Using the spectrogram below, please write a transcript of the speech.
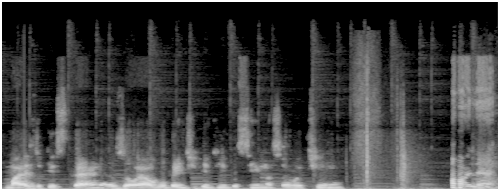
mais do que externos ou é algo bem dividido assim na sua rotina? Olha,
